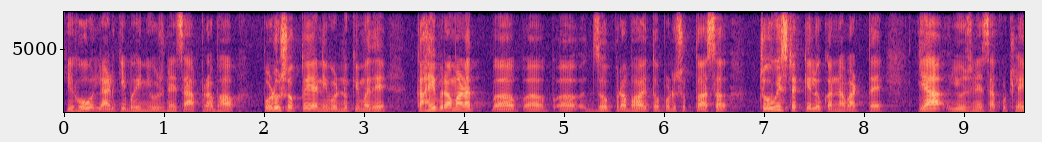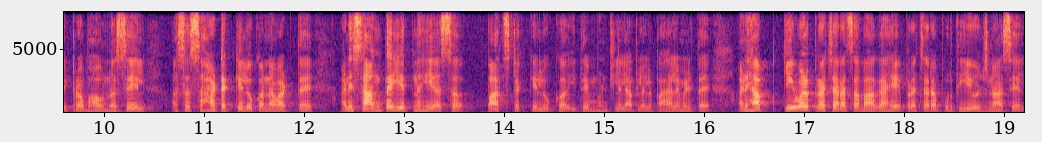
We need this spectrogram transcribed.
की हो लाडकी बहीण योजनेचा प्रभाव पडू शकतो या निवडणुकीमध्ये. काही प्रमाणात जो प्रभाव आहे तो पडू शकतो असं चोवीस टक्के लोकांना वाटतं आहे या योजनेचा कुठलाही प्रभाव नसेल असं सहा टक्के लोकांना वाटतं आहे आणि सांगता येत नाही असं पाच टक्के लोक इथे म्हटलेलं आपल्याला पाहायला मिळतं आहे आणि हा केवळ प्रचाराचा भाग आहे प्रचारापुरती ही योजना असेल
